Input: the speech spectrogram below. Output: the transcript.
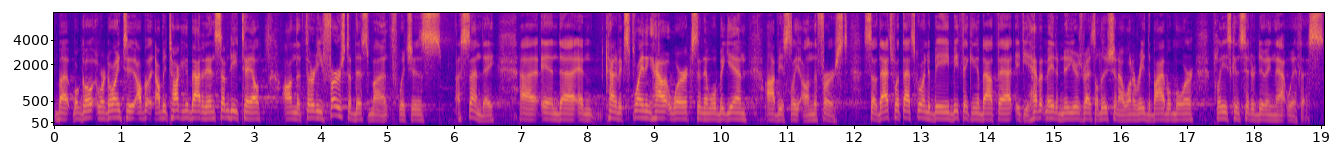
But we'll go, we're going to, I'll I'll be talking about it in some detail on the 31st of this month, which is a Sunday, uh, and, uh, and kind of explaining how it works, and then we'll begin, obviously, on the first. So that's what that's going to be. Be thinking about that. If you haven't made a New Year's resolution, I want to read the Bible more, please consider doing that with us.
